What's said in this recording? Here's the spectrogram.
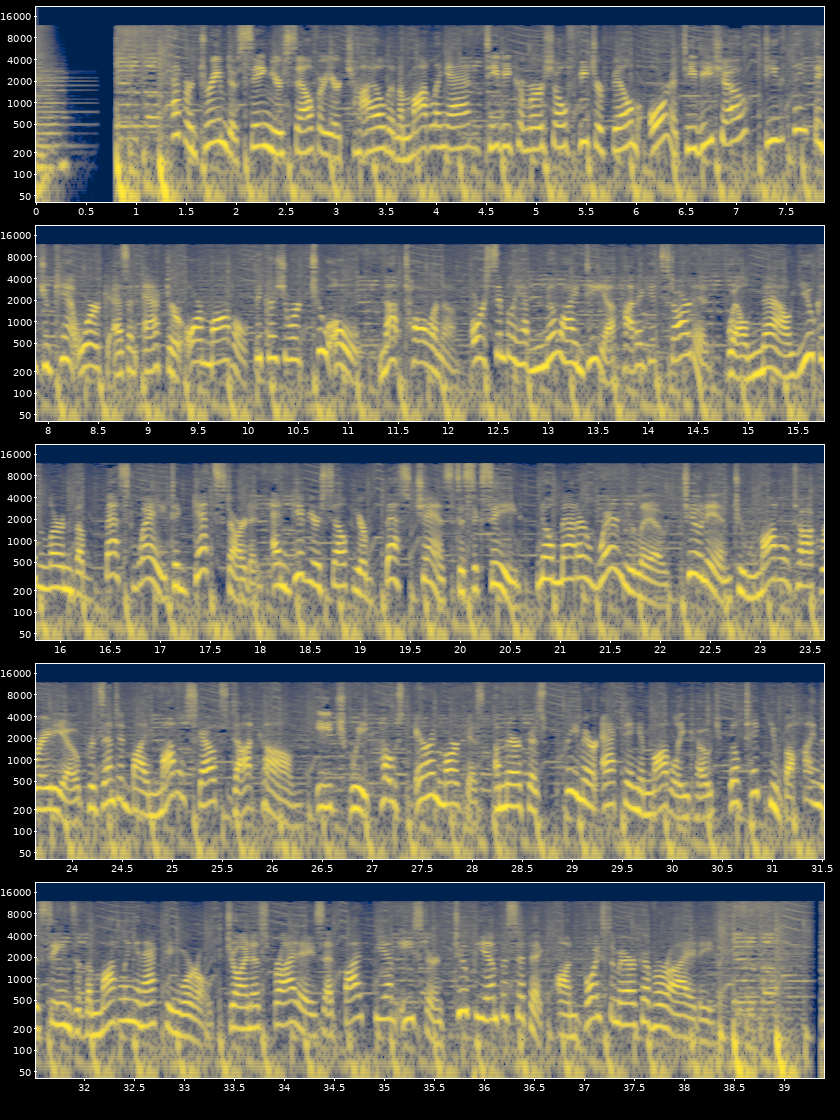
Ever dreamed of seeing yourself or your child in a modeling ad, TV commercial, feature film, or a TV show? Do you think that you can't work as an actor or model because you are too old, not tall enough, or simply have no idea how to get started? Well, now you can learn the best way to get started and give yourself your best chance to succeed, no matter where you live. Tune in to Model Talk Radio presented by ModelScouts.com. Each week, host Aaron Marcus, America's premier acting and modeling coach, will take you behind the scenes of the modeling and acting world. Join us Fridays at 5 p.m. Eastern, 2 p.m. Pacific on Voice America Variety.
